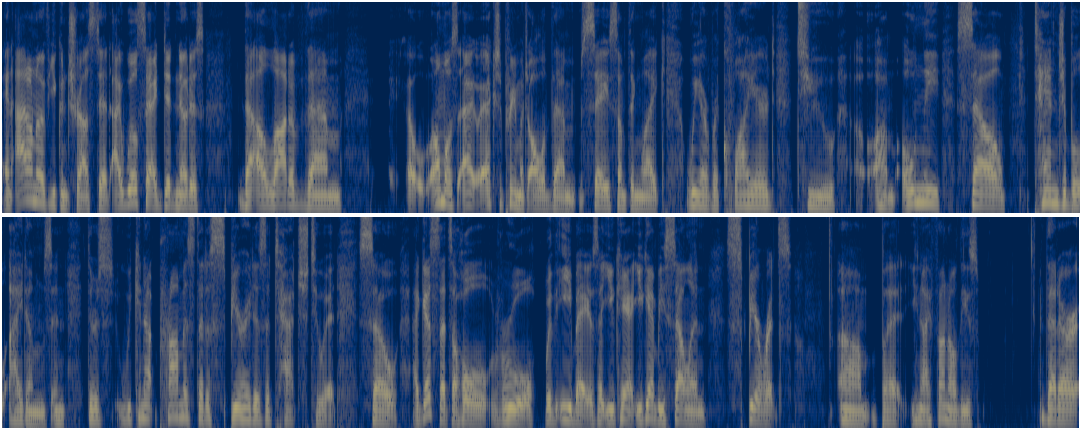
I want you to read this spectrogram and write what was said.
and I don't know if you can trust it. I will say I did notice that a lot of them almost actually pretty much all of them say something like we are required to um, only sell tangible items and there's we cannot promise that a spirit is attached to it so i guess that's a whole rule with ebay is that you can't you can't be selling spirits um, but you know i found all these that are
